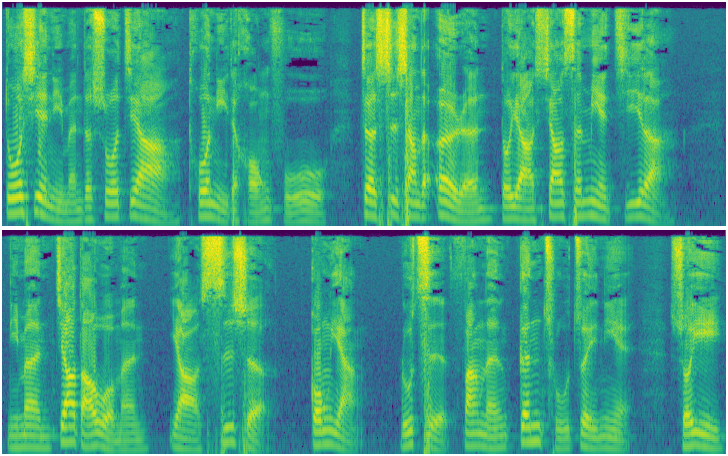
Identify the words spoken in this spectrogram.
多谢你们的说教，托你的鸿福。这世上的恶人都要销声灭迹了。你们教导我们要施舍供养，如此方能根除罪孽。所以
